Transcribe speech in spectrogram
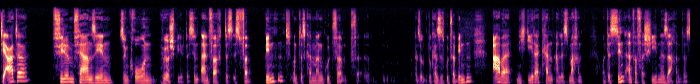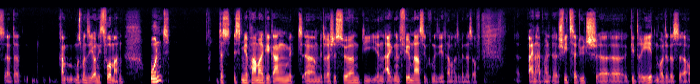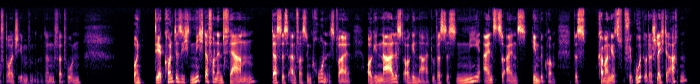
Theater Film, Fernsehen, Synchron, Hörspiel. Das sind einfach, das ist verbindend und das kann man gut ver, ver also du kannst es gut verbinden, aber nicht jeder kann alles machen. Und das sind einfach verschiedene Sachen. Das, äh, da kann, muss man sich auch nichts vormachen. Und das ist mir ein paar Mal gegangen mit, äh, mit Regisseuren, die ihren eigenen Film nachsynchronisiert haben. Also wenn das auf äh, einer hat mal äh, Schweizerdeutsch äh, gedreht und wollte das auf Deutsch eben dann vertonen. Und der konnte sich nicht davon entfernen, dass es einfach synchron ist, weil Original ist Original. Du wirst es nie eins zu eins hinbekommen. Das kann man jetzt für gut oder schlecht erachten,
